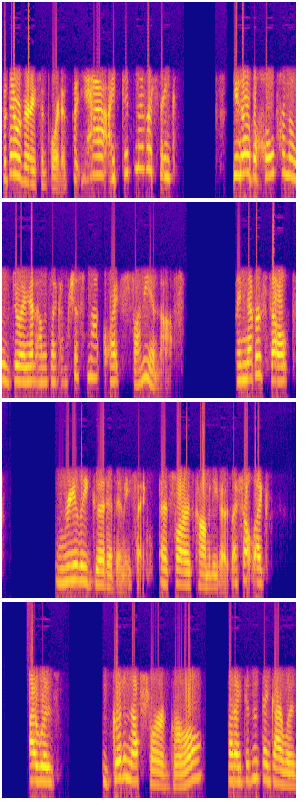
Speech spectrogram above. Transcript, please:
but they were very supportive. But yeah, I did never think, you know, the whole time I was doing it, I was like, I'm just not quite funny enough. I never felt really good at anything as far as comedy goes. I felt like I was good enough for a girl, but I didn't think I was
